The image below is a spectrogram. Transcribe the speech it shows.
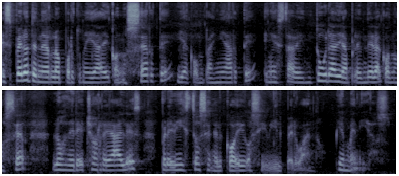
Espero tener la oportunidad de conocerte y acompañarte en esta aventura de aprender a conocer los derechos reales previstos en el Código Civil peruano. Bienvenidos.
